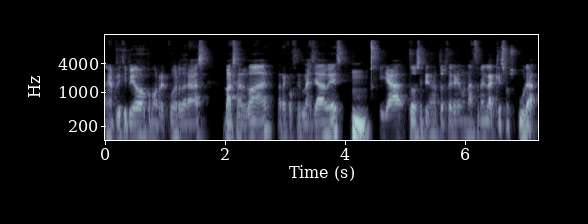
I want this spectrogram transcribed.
en el principio, como recordarás, va a salvar para coger las llaves mm. y ya todo se empieza a torcer en una zona en la que es oscura.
